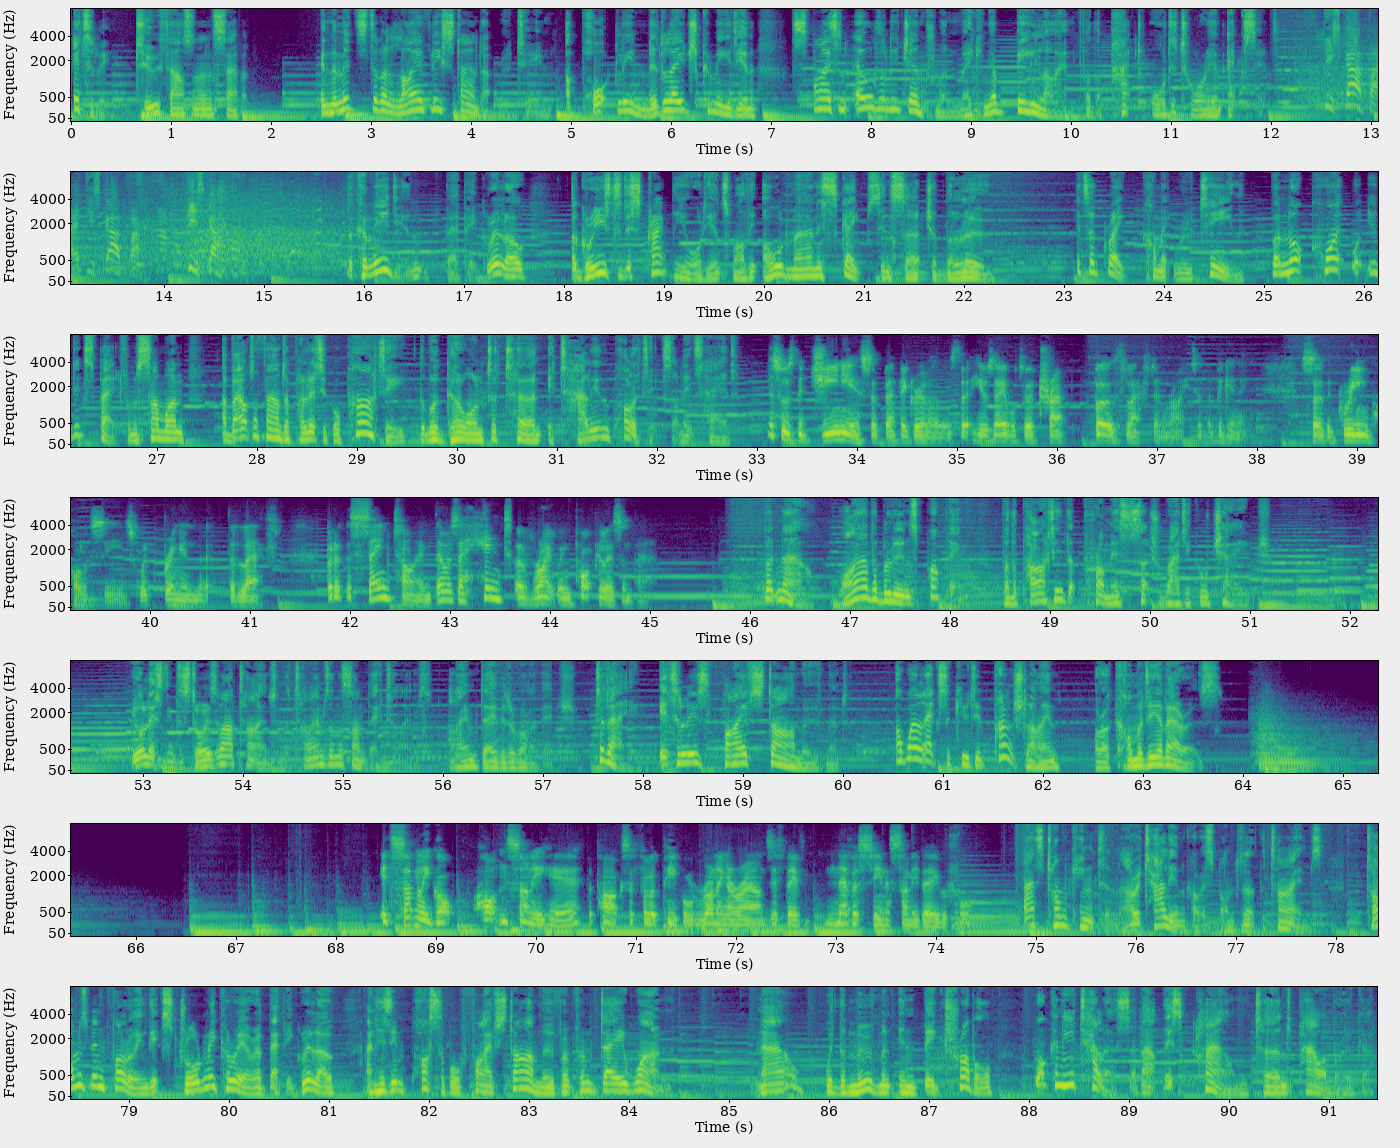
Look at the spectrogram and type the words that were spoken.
Italy, 2007. In the midst of a lively stand up routine, a portly middle aged comedian spies an elderly gentleman making a beeline for the packed auditorium exit. Ti scappa, eh, ti scappa, ti scappa. The comedian, Beppe Grillo, agrees to distract the audience while the old man escapes in search of the loo. It's a great comic routine, but not quite what you'd expect from someone about to found a political party that would go on to turn Italian politics on its head. This was the genius of Beppe Grillo, is that he was able to attract both left and right at the beginning. So the green policies would bring in the, the left. But at the same time, there was a hint of right wing populism there. But now, why are the balloons popping for the party that promised such radical change? You're listening to Stories of Our Times from the Times and the Sunday Times. I'm David Aaronovitch. Today, Italy's Five Star Movement. A well executed punchline or a comedy of errors? It's suddenly got hot and sunny here. The parks are full of people running around as if they've never seen a sunny day before. That's Tom Kington, our Italian correspondent at the Times. Tom's been following the extraordinary career of Beppe Grillo and his impossible five star movement from day one. Now, with the movement in big trouble, what can he tell us about this clown turned power broker?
